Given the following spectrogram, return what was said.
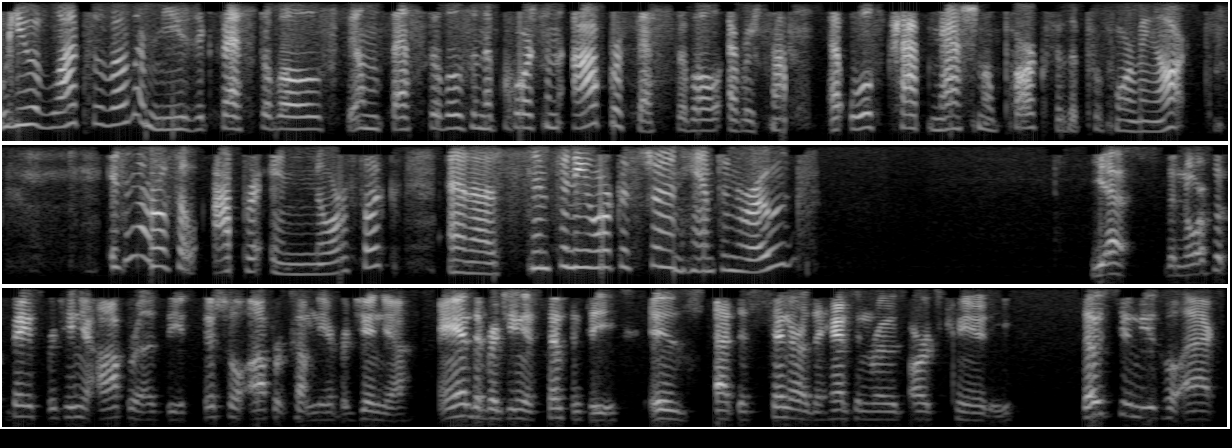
Well, you have lots of other music festivals, film festivals, and of course an opera festival every summer at Wolf Trap National Park for the Performing Arts. Isn't there also opera in Norfolk and a symphony orchestra in Hampton Roads? Yes, the Norfolk-based Virginia Opera is the official opera company of Virginia, and the Virginia Symphony is at the center of the Hampton Roads arts community. Those two musical acts,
